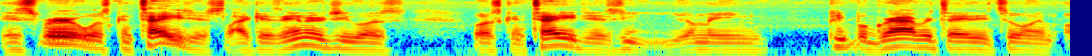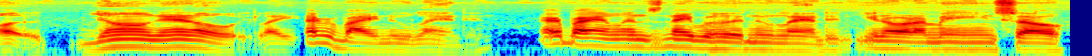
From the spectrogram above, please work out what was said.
His spirit was contagious, like his energy was was contagious. I mean, people gravitated to him, uh, young and old. Like everybody knew Landon. Everybody in Landon's neighborhood knew Landon. You know what I mean? So,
